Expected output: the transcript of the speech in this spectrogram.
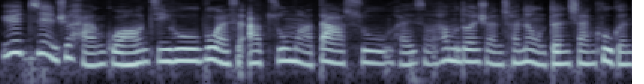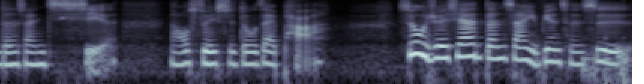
因为之前去韩国，好像几乎不管是阿朱嘛、大叔还是什么，他们都很喜欢穿那种登山裤跟登山鞋，然后随时都在爬。所以我觉得现在登山也变成是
